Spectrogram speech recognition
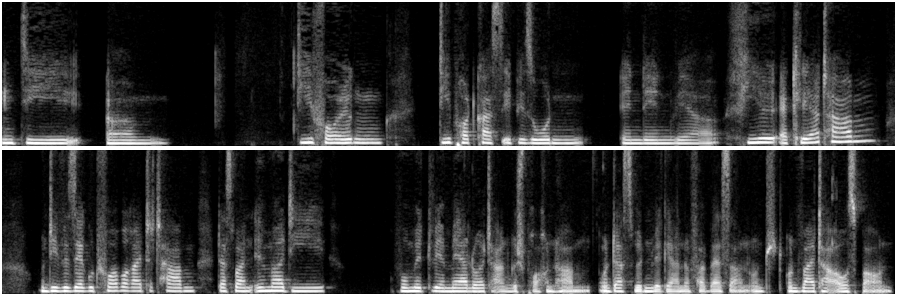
Und die, ähm, die Folgen, die Podcast-Episoden, in denen wir viel erklärt haben und die wir sehr gut vorbereitet haben, das waren immer die, womit wir mehr Leute angesprochen haben. Und das würden wir gerne verbessern und, und weiter ausbauen.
